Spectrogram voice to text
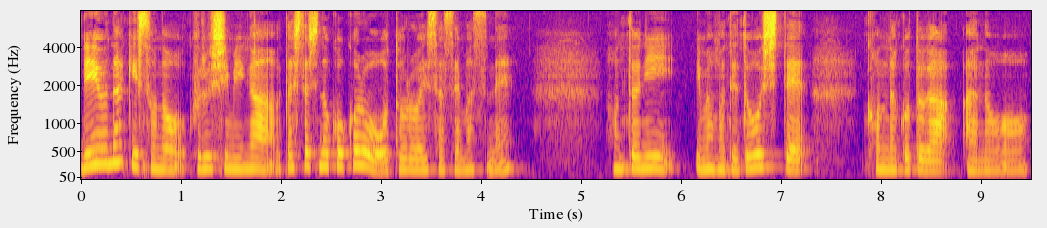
理由なきその苦しみが私たちの心を衰えさせますね。本当に今までどうしてこんなことがあの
